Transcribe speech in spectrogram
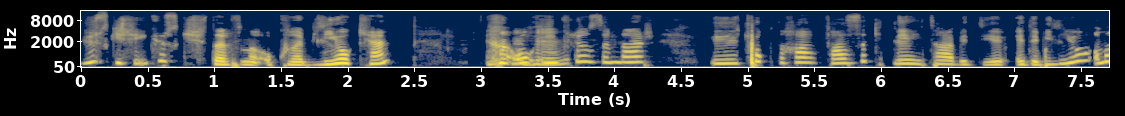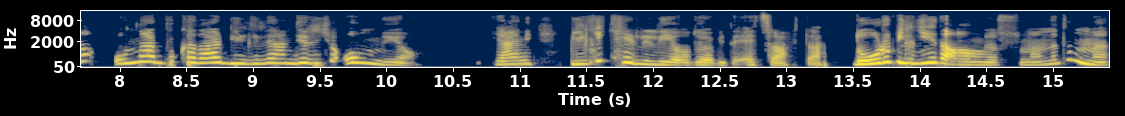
100 kişi 200 kişi tarafından okunabiliyorken o influencerlar e, çok daha fazla kitleye hitap ediyor, edebiliyor ama onlar bu kadar bilgilendirici olmuyor. Yani bilgi kirliliği oluyor bir de etrafta. Doğru bilgiyi de almıyorsun anladın mı?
